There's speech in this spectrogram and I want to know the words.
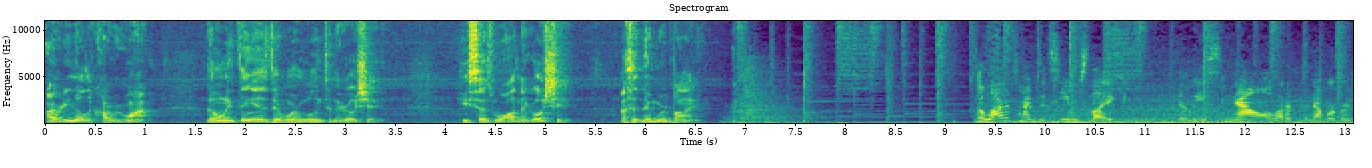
I already know the car we want. The only thing is they weren't willing to negotiate. He says, well, I'll negotiate. I said, then we're buying. A lot of times it seems like, at least now, a lot of the networkers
